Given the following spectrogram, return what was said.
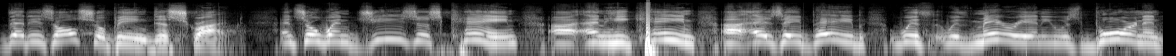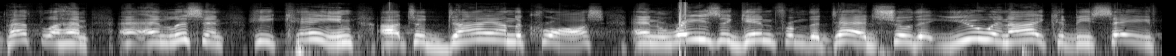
that is also being described. And so when Jesus came, uh, and he came uh, as a babe with, with Mary, and he was born in Bethlehem, and, and listen, he came uh, to die on the cross and raise again from the dead so that you and I could be saved,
